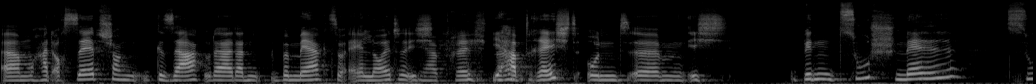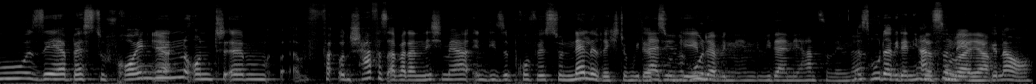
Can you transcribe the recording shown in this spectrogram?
Ähm, hat auch selbst schon gesagt oder dann bemerkt, so, ey Leute, ich, Ihr habt recht. Ihr ne? habt recht und ähm, ich bin zu schnell, zu sehr beste Freundin und, ähm, und schaffe es aber dann nicht mehr, in diese professionelle Richtung wieder ja, zu den gehen. Ruder wieder in die Hand zu nehmen. Ne? das Ruder wieder in die Hand Das zu Ruder, nehmen, ja. genau.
